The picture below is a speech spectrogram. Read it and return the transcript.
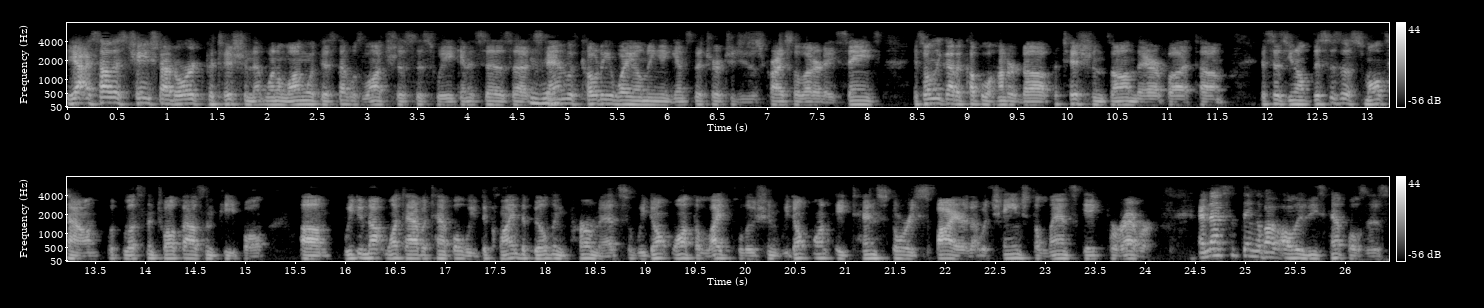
yeah, I saw this change.org petition that went along with this that was launched just this week, and it says, uh, mm-hmm. "Stand with Cody, Wyoming, against the Church of Jesus Christ of Latter-day Saints." It's only got a couple of hundred uh, petitions on there, but um, it says, you know, this is a small town with less than 12,000 people. Um, we do not want to have a temple. We've declined the building permits. We don't want the light pollution. We don't want a 10 story spire that would change the landscape forever. And that's the thing about all of these temples is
